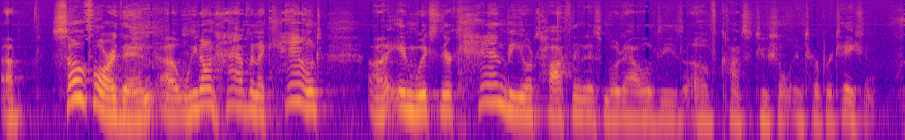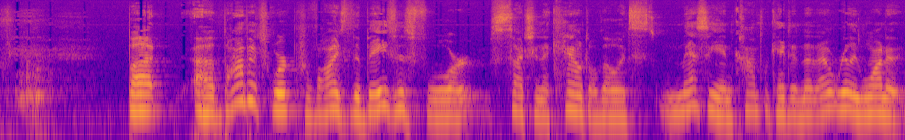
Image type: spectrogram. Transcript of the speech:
Uh, so far, then, uh, we don't have an account uh, in which there can be autochthonous modalities of constitutional interpretation. But uh, Bobbitt's work provides the basis for such an account, although it's messy and complicated, and I don't really want to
